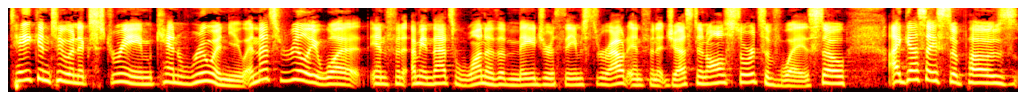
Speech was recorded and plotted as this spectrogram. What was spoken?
taken to an extreme can ruin you. And that's really what infinite i mean that's one of the major themes throughout infinite jest in all sorts of ways. So i guess i suppose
